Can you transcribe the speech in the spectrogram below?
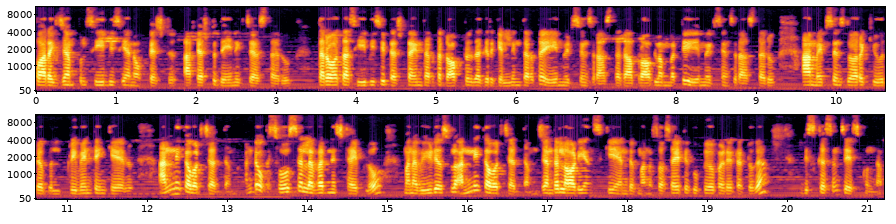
ఫర్ ఎగ్జాంపుల్ సిబిసి అని ఒక టెస్ట్ ఆ టెస్ట్ దేనికి చేస్తారు? తర్వాత సిబిసి టెస్ట్ అయిన తర్వాత డాక్టర్ దగ్గరికి వెళ్ళిన తర్వాత ఏ మెడిసిన్స్ రాస్తారు? ఆ ప్రాబ్లం బట్టి ఏ మెడిసిన్స్ రాస్తారు? ఆ మెడిసిన్స్ ద్వారా క్యూరబుల్ ప్రివెంటింగ్ కేర్ అన్ని కవర్ చేద్దాం. అంటే ఒక సోషల్ అవేర్నెస్ టైప్లో మన వీడియోస్లో అన్ని కవర్ చేద్దాం. జనరల్ ఆడియన్స్కి అండ్ మన సొసైటీకి ఉపయోగపడేటట్టుగా డిస్కషన్ చేసుకుందాం.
